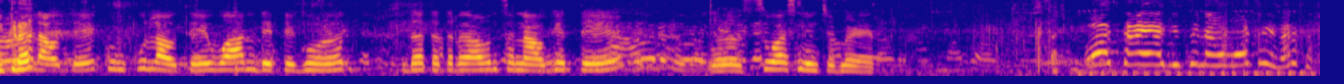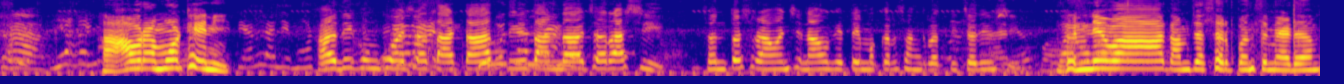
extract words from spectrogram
इकडं? लावते कुंकू लावते वाण देते घोळत. दत्तात्रय रावांचं नाव घेते सुवासिनींच्या मेळ्यात. हा. आवरा मोठ्यानी हळदी कुंकुवाच्या ताटात तीळ तांदळाच्या राशी. संतोष रावांचे नाव घेते मकर संक्रांतीच्या दिवशी. धन्यवाद आमच्या सरपंच मॅडम.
